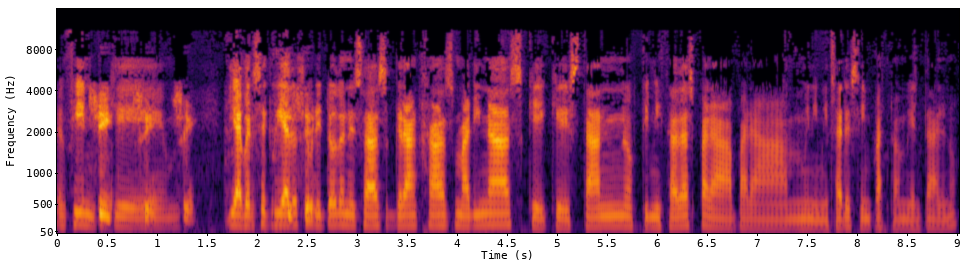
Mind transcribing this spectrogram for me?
En fin, Sí, que sí, sí. Y haberse criado Sí, sí. sobre todo en esas granjas marinas que, que están optimizadas para, para minimizar ese impacto ambiental, ¿no?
